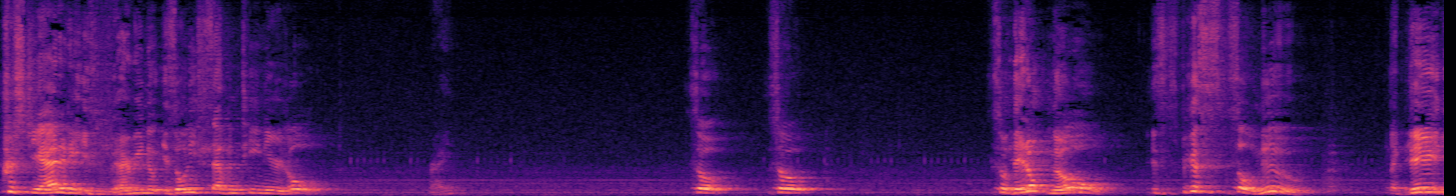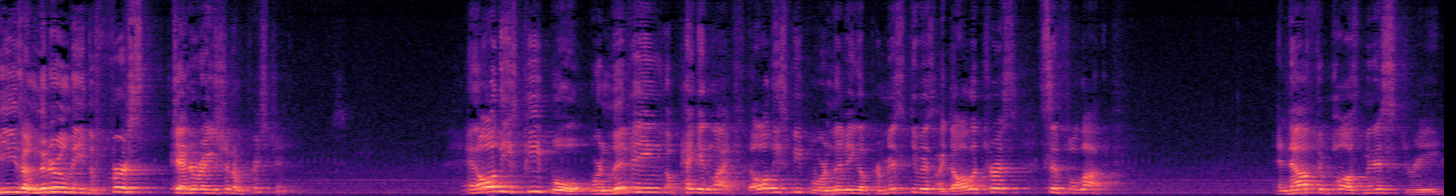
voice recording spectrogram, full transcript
Christianity is very new. It's only 17 years old. Right? So, so, so they don't know. It's because it's so new. Like they, these are literally the first generation of Christians. And all these people were living a pagan life. All these people were living a promiscuous, idolatrous, sinful life. And now through Paul's ministry,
